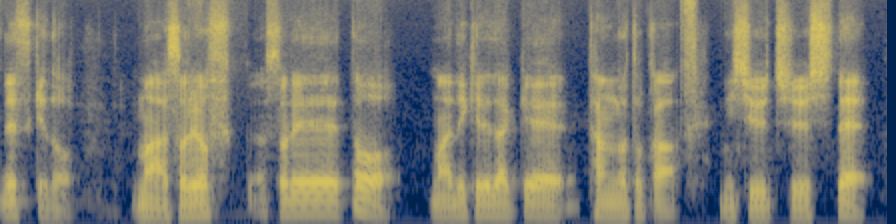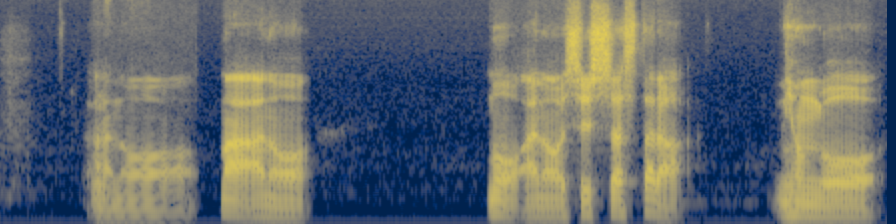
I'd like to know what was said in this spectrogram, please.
ですけど、まあ、それをふ、それと、まあ、できるだけ単語とかに集中して、うん。あの、まあ、あの、もう、あの、出社したら、日本語を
